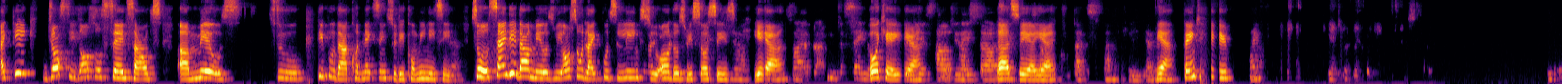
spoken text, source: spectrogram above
I think Justice also sends out uh, mails to people that are connecting to the community. Yeah. So sending out mails, we also like put links to all those resources. Yeah. yeah. Okay. Yeah. That's yeah. Yeah. That's yeah. Thank you. Thank you.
